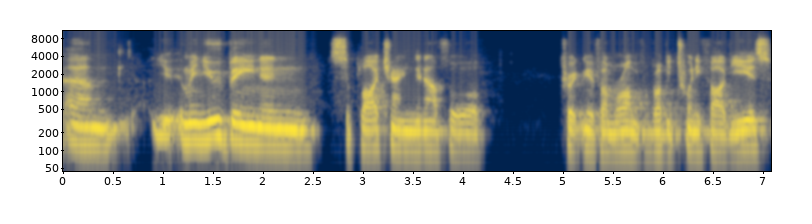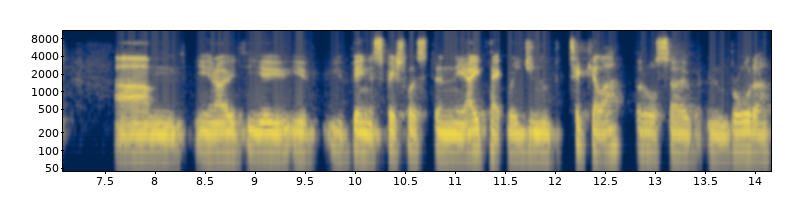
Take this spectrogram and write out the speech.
Um, you, I mean, you've been in supply chain now for, correct me if I'm wrong, for probably 25 years. Um, you know, you, you've, you've been a specialist in the APAC region in particular, but also in broader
